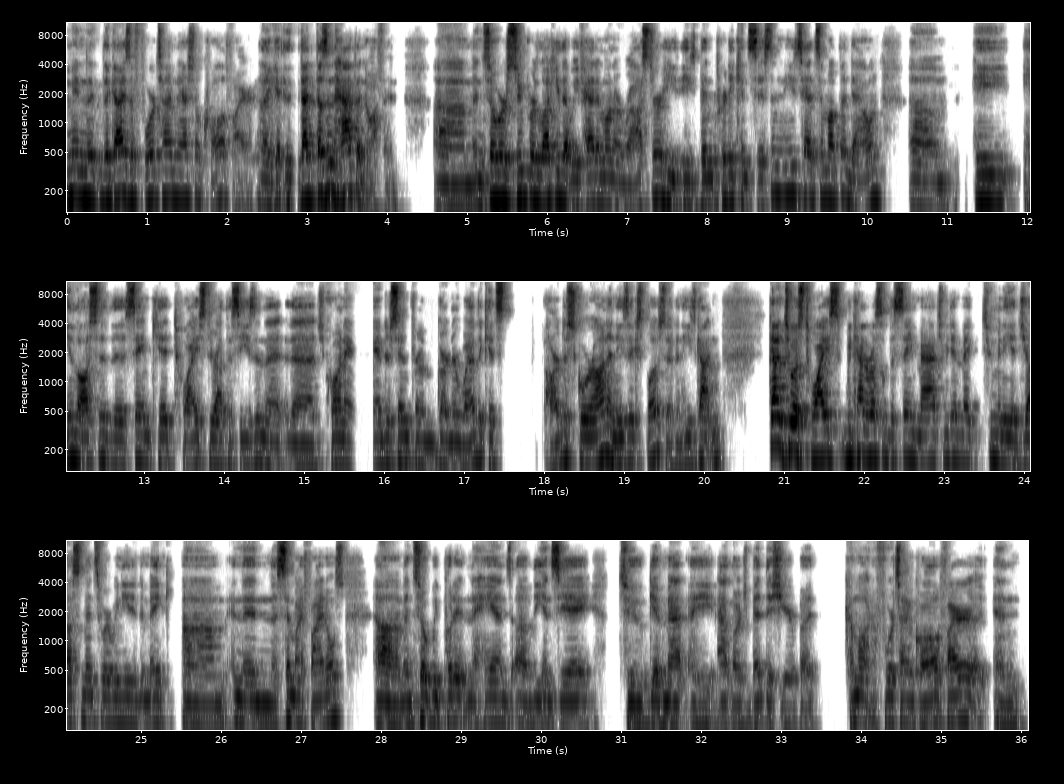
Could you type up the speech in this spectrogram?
I mean the, the guy's a four time national qualifier. Like that doesn't happen often. Um, and so we're super lucky that we've had him on our roster. He he's been pretty consistent. He's had some up and down. Um, he he lost to the same kid twice throughout the season that uh, Jaquan Anderson from Gardner Webb. The kid's hard to score on, and he's explosive. And he's gotten gotten to us twice. We kind of wrestled the same match. We didn't make too many adjustments where we needed to make, um, and then the semifinals. Um, and so we put it in the hands of the NCA to give Matt a at large bid this year. But come on, a four time qualifier and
